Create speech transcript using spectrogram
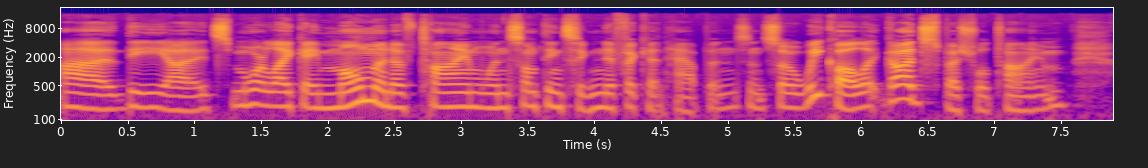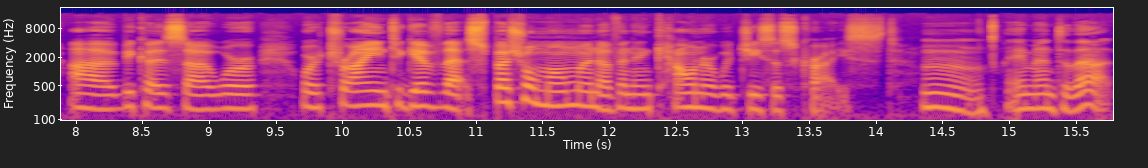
Uh, the uh, it's more like a moment of time when something significant happens, and so we call it God's special time uh, because uh, we're we're trying to give that special moment of an encounter with Jesus Christ. Mm, amen to that.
